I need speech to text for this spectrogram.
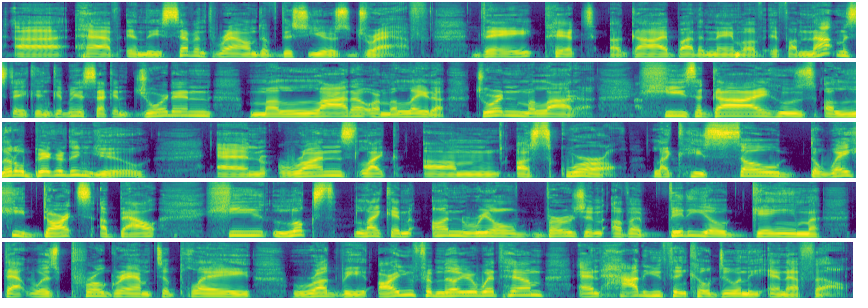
uh, have in the seventh round of this year's draft, they picked a guy by the name of, if I'm not mistaken, give me a second, Jordan Mailata or Mailata. Jordan Mailata. He's a guy who's a little bigger than you and runs like um, a squirrel. Like he's so the way he darts about, he looks like an unreal version of a video game that was programmed to play rugby. Are you familiar with him? And how do you think he'll do in the NFL?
